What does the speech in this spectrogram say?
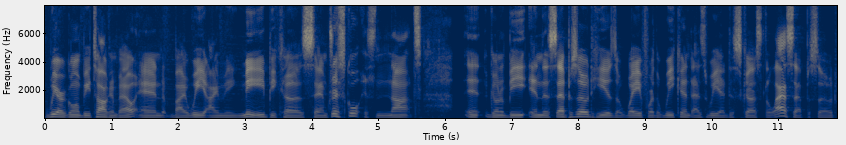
we are going to be talking about. And by we, I mean me, because Sam Driscoll is not going to be in this episode. He is away for the weekend, as we had discussed the last episode.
